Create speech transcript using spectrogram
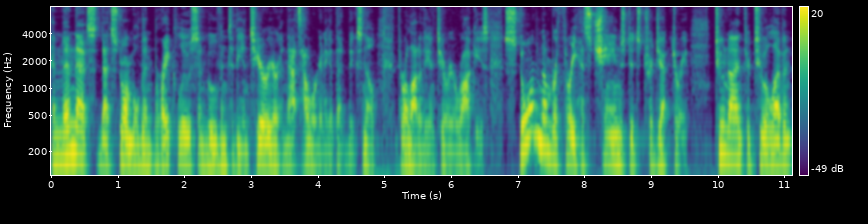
and then that's that storm will then break loose and move into the interior, and that's how we're going to get that big snow through a lot of the interior Rockies. Storm number three has changed its trajectory. 2-9 through 2-11.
